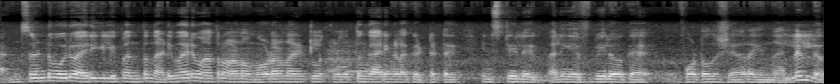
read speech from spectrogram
കൺസേൺഡ് പോലും ആയിരിക്കില്ല. ഇപ്പം എന്താ നടിമാർ മാത്രമാണോ മോഡേൺ ആയിട്ടുള്ള ക്ലോത്തും കാര്യങ്ങളൊക്കെ ഇട്ടിട്ട് ഇൻസ്റ്റയിൽ അല്ലെങ്കിൽ എഫ് ബിയിലും ഒക്കെ ഫോട്ടോസ് ഷെയർ ചെയ്യുന്നത്? അല്ലല്ലോ.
